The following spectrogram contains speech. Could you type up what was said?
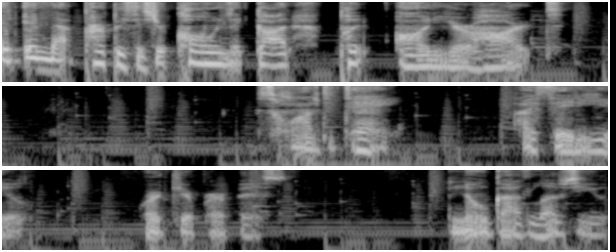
And in that purpose is your calling that God put on your heart. So on today, I say to you, work your purpose. Know God loves you.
